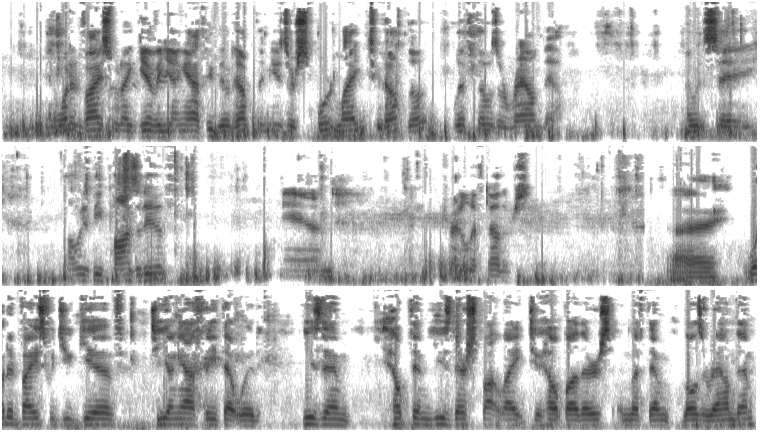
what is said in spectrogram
What advice would I give a young athlete that would help them use their sport light to help tho- lift those around them? I would say always be positive and try to lift others. Uh, what advice would you give to a young athlete that would use them, help them use their spotlight to help others and lift them, those around them?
